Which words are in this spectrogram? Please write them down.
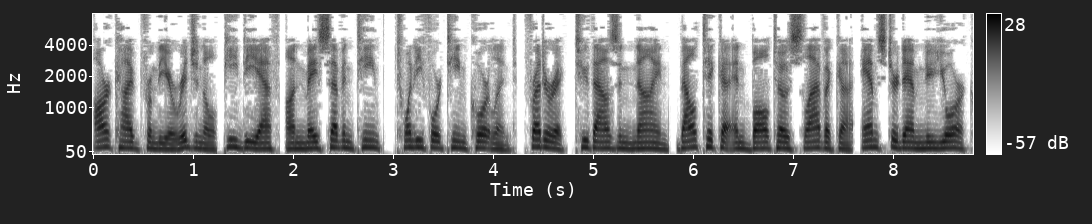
archived from the original PDF on May 17, 2014 Kortlandt, Frederick 2009, Baltica and Balto-Slavica, Amsterdam New York,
